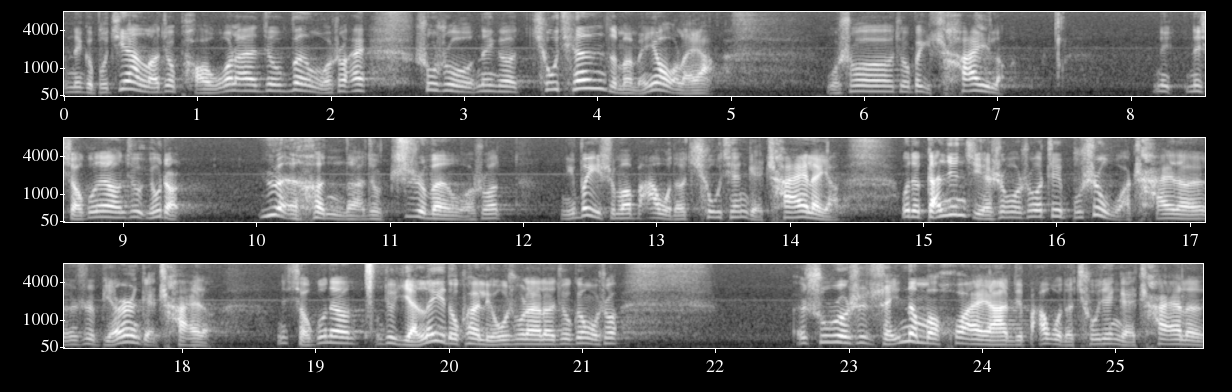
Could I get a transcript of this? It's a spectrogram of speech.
那个不见了，就跑过来就问我说：“哎，叔叔，那个秋千怎么没有了呀？”我说：“就被拆了。”那那小姑娘就有点。怨恨的就质问我说：“你为什么把我的秋千给拆了呀？”我就赶紧解释我说：“这不是我拆的，是别人给拆的。”那小姑娘就眼泪都快流出来了，就跟我说：“叔叔是谁那么坏呀？你把我的秋千给拆了，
